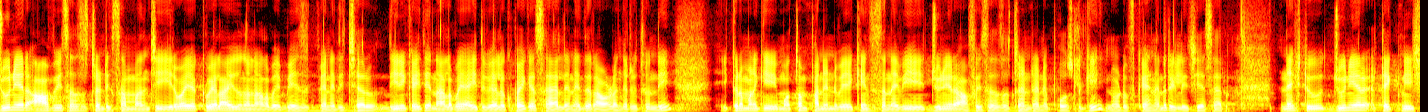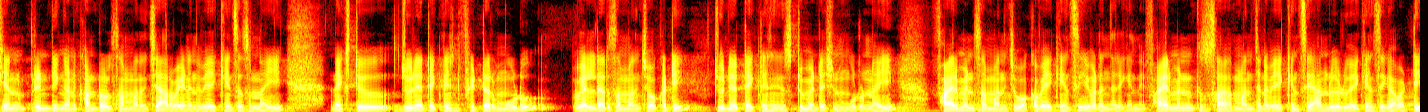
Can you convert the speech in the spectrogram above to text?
జూనియర్ ఆఫీస్ అసిస్టెంట్కి సంబంధించి ఇరవై ఒక్క వేల ఐదు వందల నలభై బేసిక్ పే అనేది ఇచ్చారు. దీనికైతే నలభై ఐదు వేలకు పైగా శాలరీ అనేది రావడం జరుగుతుంది. ఇక్కడ మనకి మొత్తం పన్నెండు వేకెన్సీస్ అనేవి జూనియర్ ఆఫీస్ అసిస్టెంట్ అనే పోస్టులకి నోటిఫికేషన్ అనేది రిలీజ్ చేశారు. Next junior technician printing and control సంబంధించి అరవై ఎనిమిది వేకెన్సీస్ ఉన్నాయి. నెక్స్ట్ జూనియర్ టెక్నీషియన్ ఫిట్టర్ మూడు వెల్డర్ సంబంధించి ఒకటి జూనియర్ టెక్నీషియన్ ఇన్స్ట్రుమెంటేషన్ మూడు ఉన్నాయి ఫైర్మెన్ సంబంధించి ఒక వేకెన్సీ ఇవ్వడం జరిగింది. ఫైర్మెన్కి సంబంధించిన వేకెన్సీ అన్రూడ్ వేకెన్సీ కాబట్టి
